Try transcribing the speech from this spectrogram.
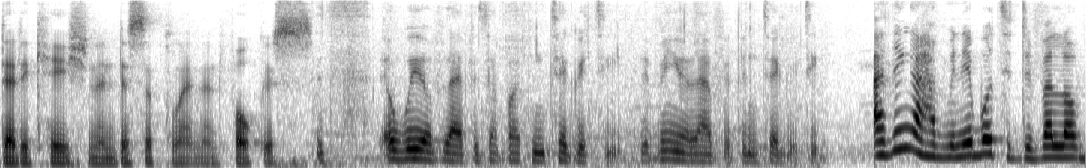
dedication and discipline and focus. It's a way of life. It's about integrity, living your life with integrity. I think I have been able to develop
